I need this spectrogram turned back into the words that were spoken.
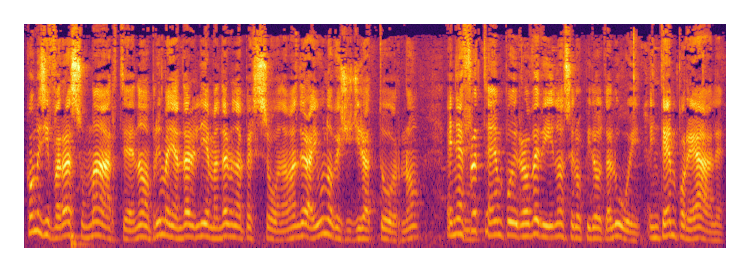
Come si farà su Marte? No, prima di andare lì e mandare una persona, manderai uno che ci gira attorno e nel frattempo il roverino se lo pilota lui in tempo reale.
